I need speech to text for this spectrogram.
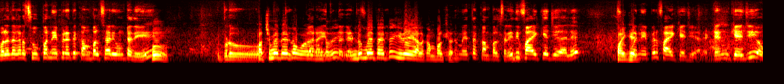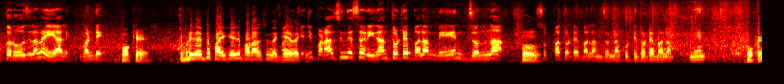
వాళ్ళ దగ్గర సూపర్ నేపర్ అయితే కంపల్సరీ ఉంటది. ఇప్పుడు పచ్చిమేత అయితే ఎండు మేత అయితే ఇది వేయాలి కంపల్సరీ. మేత కంపల్సరీ. ఇది ఫైవ్ కేజీ వేయాలి. సూపర్ నేపర్ ఫైవ్ కేజీ వేయాలి. టెన్ కేజీ ఒక రోజులలో వేయాలి వన్ డే ఓకే. ఇప్పుడు ఇదైతే ఫైవ్ కేజీ పడాల్సిందే గేదెకి. కేజీ పడాల్సిందే సార్. ఇదాంతోటే బలం మెయిన్ జొన్న సుప్పతోటే బలం జొన్న కుట్టితోటే బలం మెయిన్ ఓకే.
